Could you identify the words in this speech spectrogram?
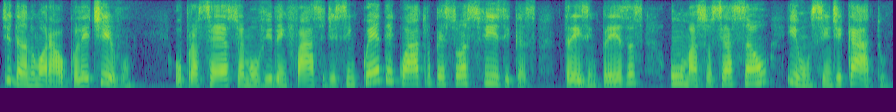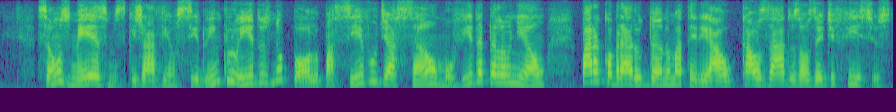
de dano moral coletivo. O processo é movido em face de 54 pessoas físicas, três empresas, uma associação e um sindicato são os mesmos que já haviam sido incluídos no polo passivo de ação movida pela União para cobrar o dano material causados aos edifícios,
